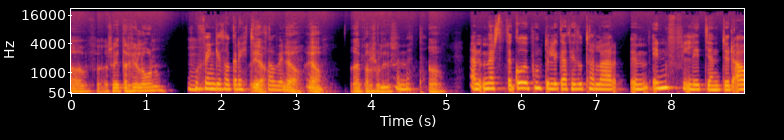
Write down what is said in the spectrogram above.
af sveitarfélagunum. Mm. Og fengið þá greitt við þá vinnu. Já, já, já, það er bara svo leiðis. En mér finnst þetta góðu punktu líka því þú talar um innflytjandur á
